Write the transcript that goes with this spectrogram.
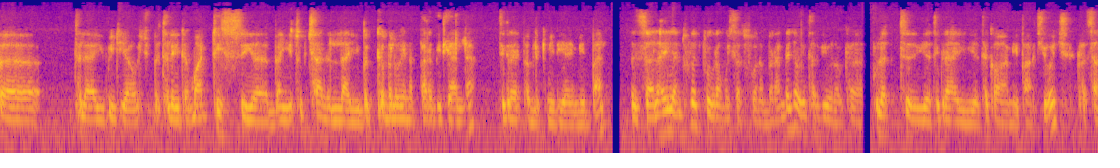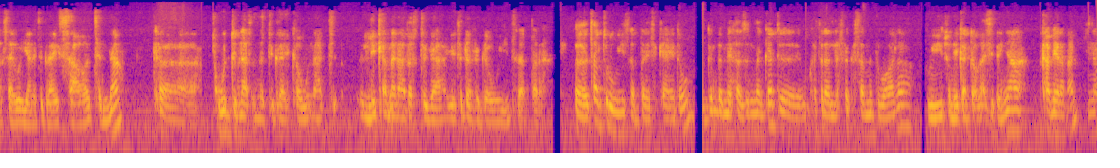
በተለያዩ ሚዲያዎች በተለይ ደግሞ አዲስ በ YouTube channel ላይ ብቅ ብለው የነበረ ሚዲያ አለ፣ ትግራይ public media የሚባል እዛ ላይ አንድ ሁለት ፕሮግራሞች ለጥፎ ነበር። አንደኛው interview ነው ከሁለት የትግራይ ተቃዋሚ ፓርቲዎች ከሳልሳይ ወያነ ትግራይ ሳወት እና ከውድብ ናጽነት ትግራይ ከውናት ሊቀመናብርት ጋር የተደረገ ውይይት ነበረ። በጣም ጥሩ ውይይት ነበር የተካሄደው። ግን በሚያሳዝን መንገድ ከተላለፈ ከሳምንት በኋላ ውይይቱን የቀዳው ጋዜጠኛ ካሜራማን እና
